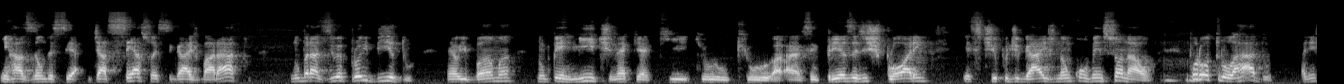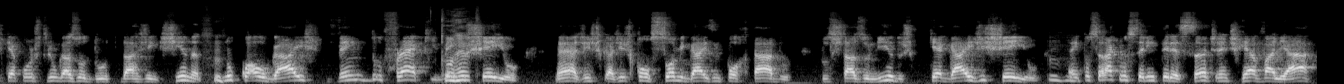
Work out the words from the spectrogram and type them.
em razão desse, de acesso a esse gás barato, no Brasil é proibido. Né? O IBAMA não permite né, que, que, que, o, que o, as empresas explorem esse tipo de gás não convencional. Uhum. Por outro lado, a gente quer construir um gasoduto da Argentina no qual o gás vem do fracking, vem do cheio. Né? A, gente, a gente consome gás importado dos Estados Unidos, que é gás de cheio. Uhum. Então, será que não seria interessante a gente reavaliar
